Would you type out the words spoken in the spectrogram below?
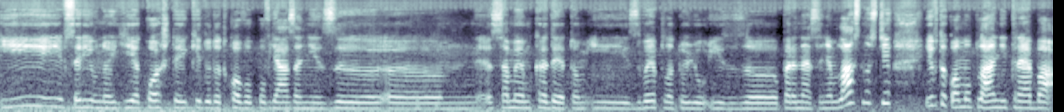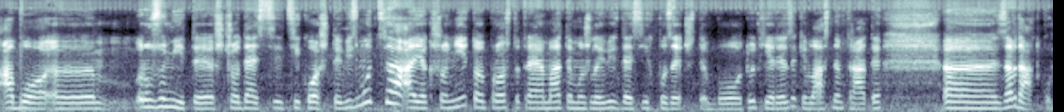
І все рівно є кошти, які додатково пов'язані з е, самим кредитом і з виплатою, і з перенесенням власності. І в такому плані треба або е, розуміти, що десь ці кошти візьмуться, а якщо ні, то просто треба мати можливість десь їх позичити, бо тут є ризики власне втрати е, завдатку.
